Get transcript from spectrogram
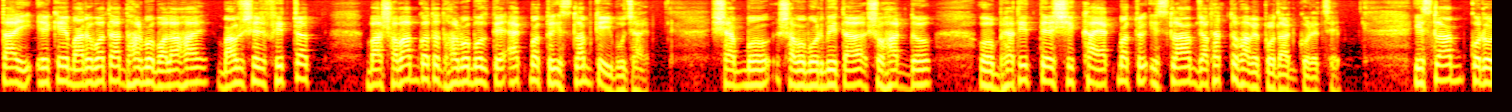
তাই একে মানবতার ধর্ম বলা হয়, মানুষের ফিতরত বা স্বভাবগত ধর্ম বলতে একমাত্র ইসলামকেই বোঝায়। সাম্য, সমমর্মিতা, সৌহার্দ্য ও ভ্রাতৃত্বের শিক্ষা একমাত্র ইসলাম যথার্থভাবে প্রদান করেছে। ইসলাম কোনো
